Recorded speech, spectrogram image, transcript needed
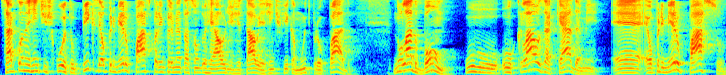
Sabe quando a gente escuta o Pix é o primeiro passo para a implementação do real digital e a gente fica muito preocupado? No lado bom, o, o Klaus Academy é, é o primeiro passo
